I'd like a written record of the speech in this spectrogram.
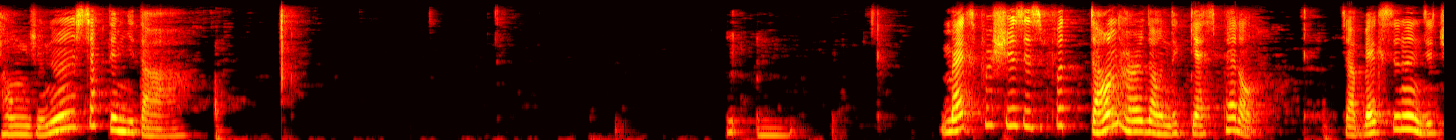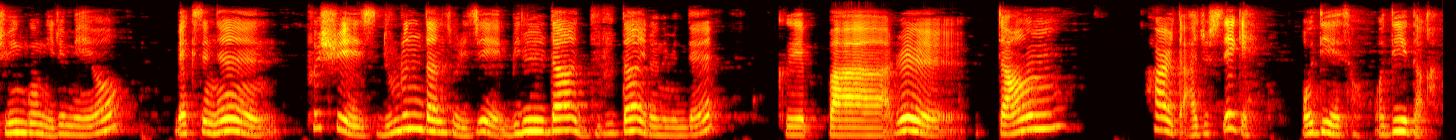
경주는 시작됩니다. Max pushes his foot down hard on the gas pedal. 자, 맥스는 이제 주인공 이름이에요. 맥스는 pushes 누른다는 소리지 밀다 누르다 이런 의미인데 그의 발을 down hard 아주 세게 어디에서 어디에다가 네,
